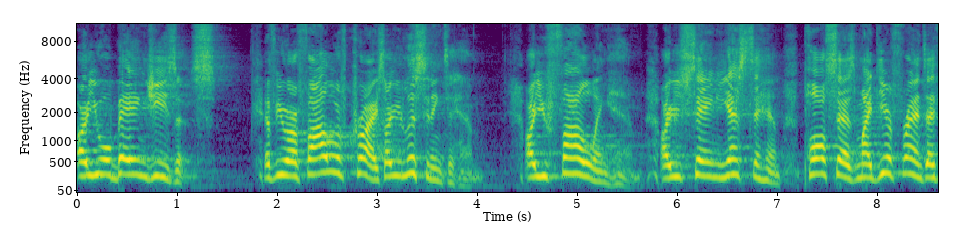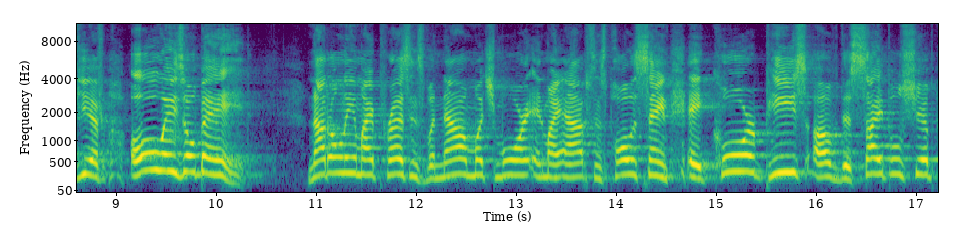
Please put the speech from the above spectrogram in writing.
Are you obeying Jesus? If you are a follower of Christ, are you listening to him? Are you following him? Are you saying yes to him? Paul says, My dear friends, if you have always obeyed, not only in my presence, but now much more in my absence. Paul is saying a core piece of discipleship,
